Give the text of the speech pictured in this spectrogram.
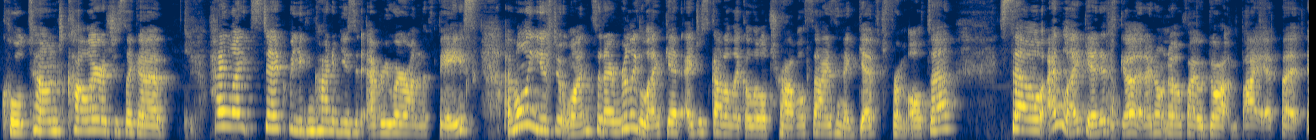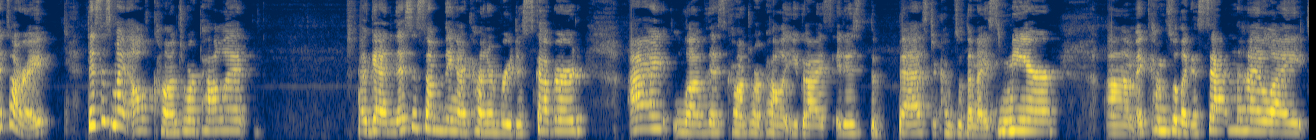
cool toned color. It's just like a highlight stick, but you can kind of use it everywhere on the face. I've only used it once and I really like it. I just got a, like a little travel size and a gift from Ulta. So I like it. It's good. I don't know if I would go out and buy it, but it's all right. This is my e.l.f. contour palette. Again, this is something I kind of rediscovered. I love this contour palette, you guys. It is the best. It comes with a nice mirror. Um, it comes with like a satin highlight,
